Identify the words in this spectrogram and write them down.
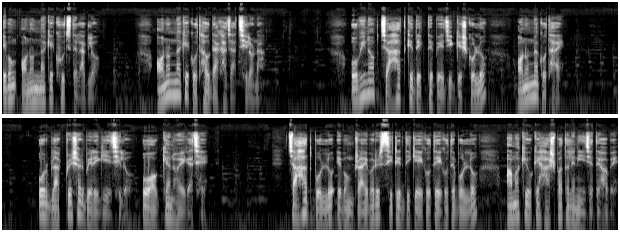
এবং অনন্যাকে খুঁজতে লাগল। অনন্যাকে কোথাও দেখা যাচ্ছিল না। অভিনব চাহাতকে দেখতে পেয়ে জিজ্ঞেস করল, অনন্যা কোথায়? ওর ব্লাড প্রেশার বেড়ে গিয়েছিল, ও অজ্ঞান হয়ে গেছে। চাহাত বলল এবং ড্রাইভারের সিটের দিকে এগোতে এগোতে বলল, আমাকে ওকে হাসপাতালে নিয়ে যেতে হবে।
